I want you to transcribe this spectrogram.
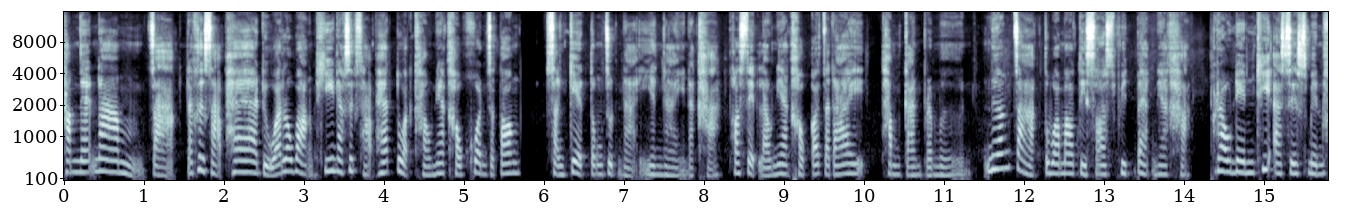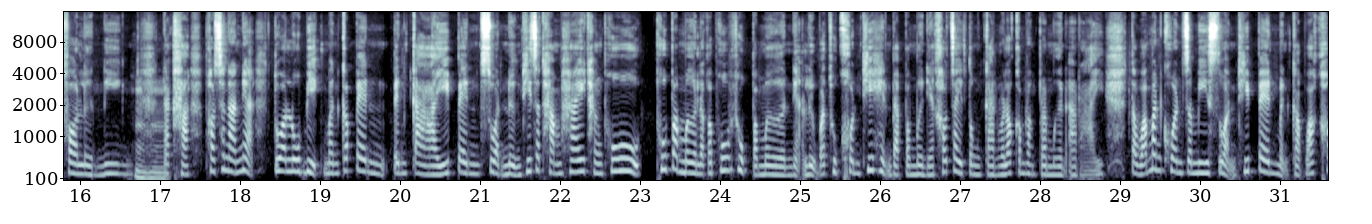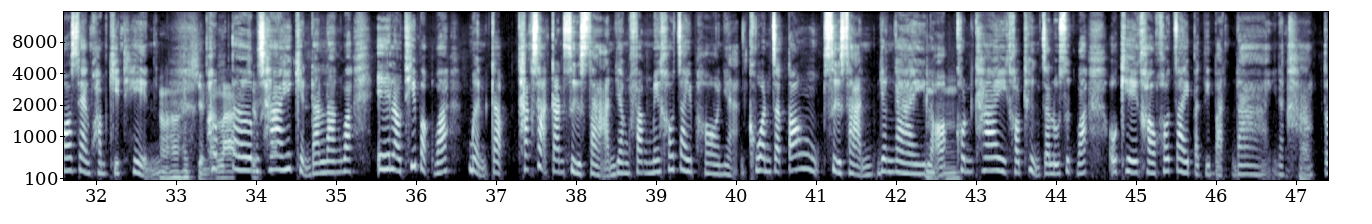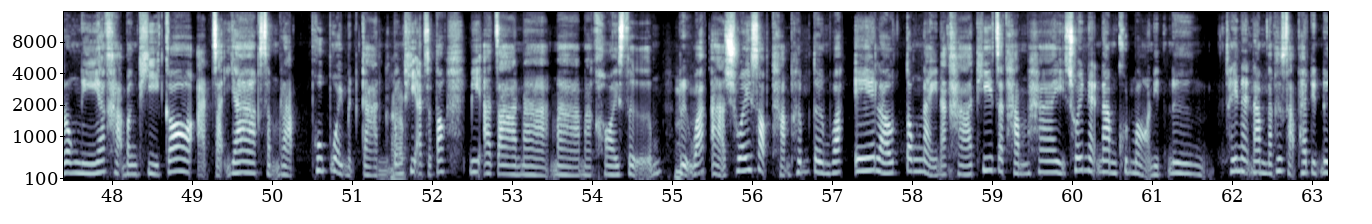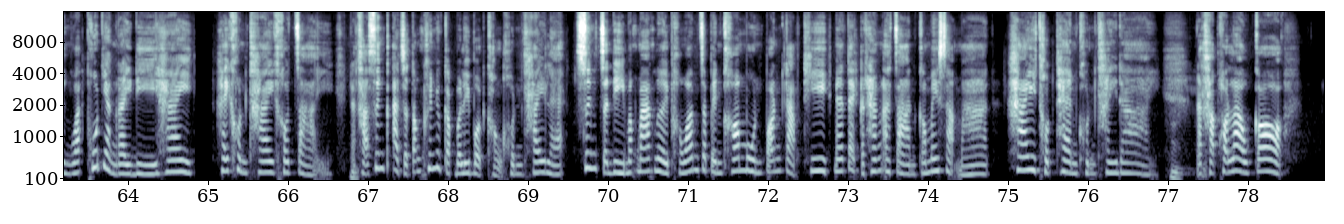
คำแนะนำจากนักศึกษาแพทย์ หรือว่าระหว่างที่นักศึกษาแพทย์ตรวจเขาเนี่ยเขาควรจะต้อง สังเกตตรงจุดไหนยังไงนะคะ พอเสร็จแล้วเนี่ยเขาก็จะได้ทำการประเมิน เนื่องจากตัว multi source feedback เนี่ยค่ะเราเน้นที่ assessment for learning อือฮึนะคะ เพราะฉะนั้นเนี่ยตัวรูบิกมันก็เป็นเป็นไกด์เป็นส่วนหนึ่งที่จะทำให้ทั้งผู้ผู้ประเมินแล้วก็ผู้ถูกประเมินเนี่ยหรือว่าทุกคนที่เห็นแบบประเมินเนี่ยเข้าใจตรงกันว่าเรากำลังประเมินอะไร แต่ว่ามันควรจะมีส่วนที่เป็นเหมือนกับว่าข้อแสดงความคิดเห็นอ่าให้เขียนด้าเพิ่นมล่างเติมใช่ไหมใช่ให้เขียนด้านล่างว่า เอะเราที่บอกว่าเหมือนกับทักษะการสื่อสารยังฟังไม่เข้าใจพอเนี่ย ควรจะต้องสื่อสารยังไงเหรออืมคนไข้เขาถึงจะรู้สึกว่า โอเคเขาเข้าใจปฏิบัติได้นะครัคะบตรงนี้อะค่ะบางทีก็อาจจะยากสำหรับ ผู้ป่วยเหมือนกันครับบางทีอาจจะต้องมีอาจารย์มามามาคอยเสริม หรือว่าอาช่วยสอบถามเพิ่มเติมว่า เอ๊ะแล้วตรงไหนนะคะที่จะทำให้ช่วยแนะนำคุณหมอนิดนึง ให้แนะนำนักศึกษาแพทย์นิดนึงว่าพูดอย่างไรดีให้ให้คนไข้เข้าใจนะคะ ซึ่งอาจจะต้องขึ้นอยู่กับบริบทของคนไข้และ ซึ่งจะดีมากๆเลย เพราะว่ามันจะเป็นข้อมูลป้อนกลับที่แม้แต่กระทั่งอาจารย์ก็ไม่สามารถให้ทดแทนคนไข้ได้อืมนะคะ เพราะเราก็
